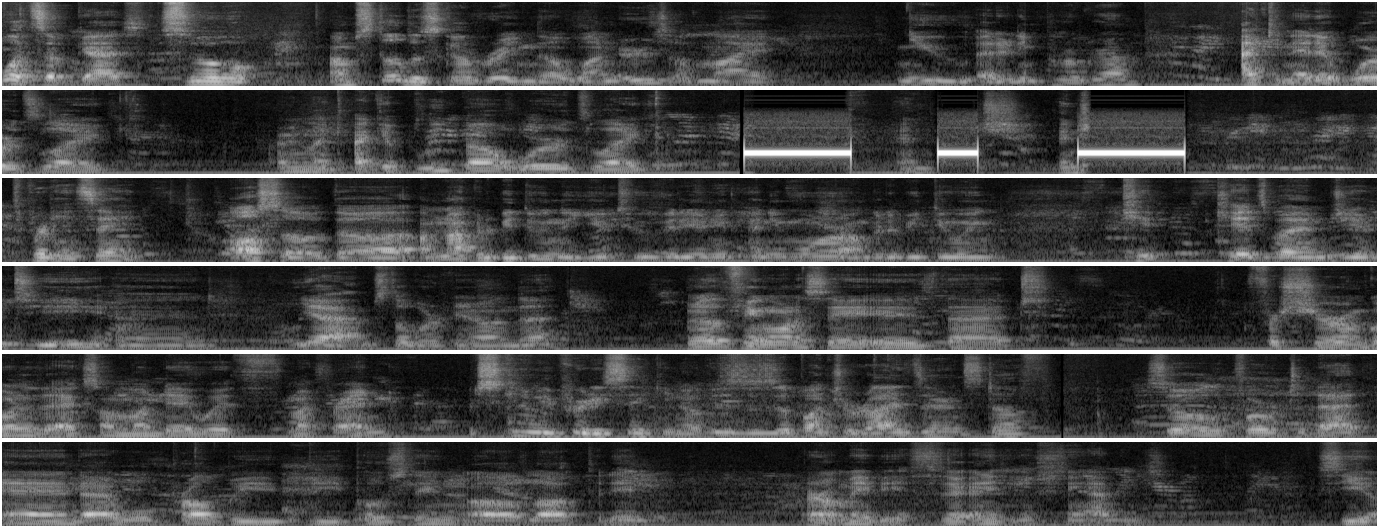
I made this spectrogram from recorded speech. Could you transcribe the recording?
What's up, guys? So, I'm still discovering the wonders of my new editing program. I can edit words like, I mean, like, I could bleep out words like and and it's pretty insane. Also, the I'm not gonna be doing the YouTube video any, anymore. I'm gonna be doing Ki Kids by MGMT, and yeah, I'm still working on that. Another thing I want to say is that for sure I'm going to the Ex on Monday with my friend, which is gonna be pretty sick, you know, because there's a bunch of rides there and stuff. So look forward to that, and I will probably be posting a vlog today. I don't know, maybe if there anything interesting happens. See ya.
